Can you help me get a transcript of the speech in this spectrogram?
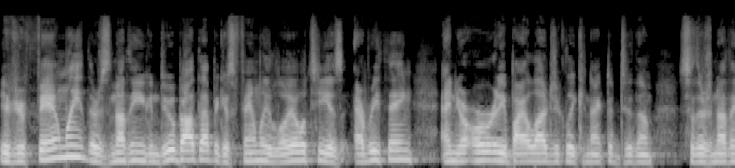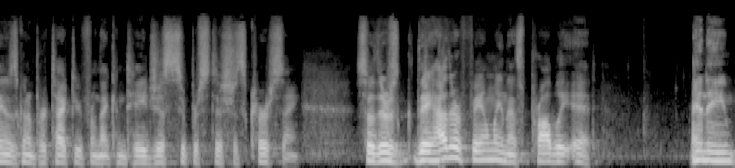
If you're family, there's nothing you can do about that because family loyalty is everything and you're already biologically connected to them, so there's nothing that's going to protect you from that contagious, superstitious cursing. So there's, they have their family, and that's probably it. And a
